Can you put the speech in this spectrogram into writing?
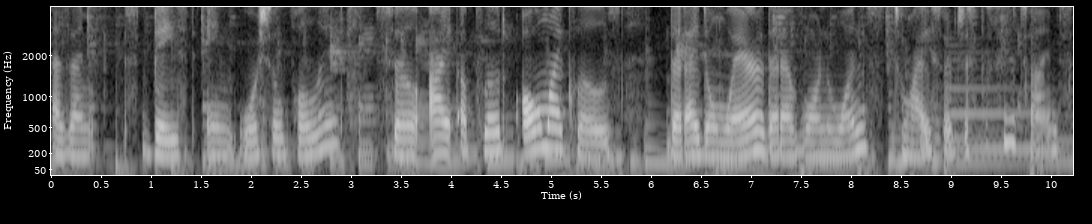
as I'm based in Warsaw, Poland. So I upload all my clothes that I don't wear, that I've worn once, twice, or just a few times.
